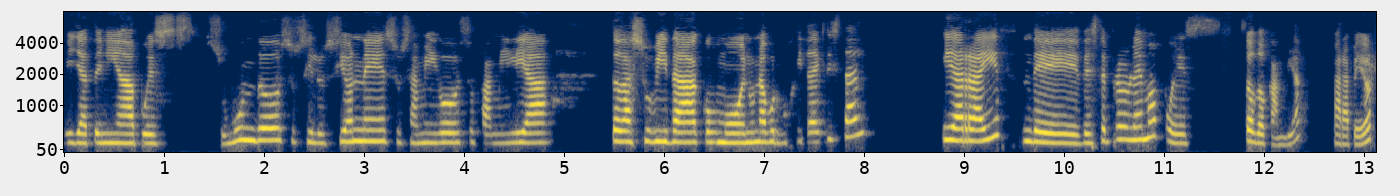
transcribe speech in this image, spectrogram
Ella tenía pues su mundo, sus ilusiones, sus amigos, su familia, toda su vida como en una burbujita de cristal. Y a raíz de, de este problema, pues todo cambia para peor.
